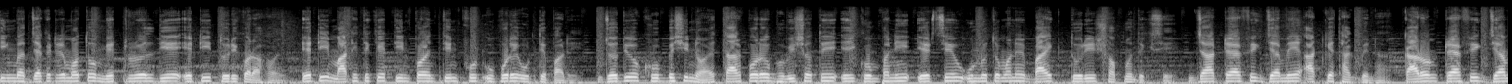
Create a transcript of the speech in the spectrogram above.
কিংবা জ্যাকেটের মতো মেট্রো রেল দিয়ে এটি তৈরি করা হয়। এটি মাটি থেকে তিন পয়েন্ট তিন ফুট উপরে উঠতে পারে। যদিও খুব বেশি নয়, তারপরেও ভবিষ্যতে এই কোম্পানি এর চেয়েও উন্নত মানের বাইক তৈরির স্বপ্ন দেখছে, যা ট্রাফিক জ্যামে আটকে থাকবে না। কারণ ট্রাফিক জ্যাম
